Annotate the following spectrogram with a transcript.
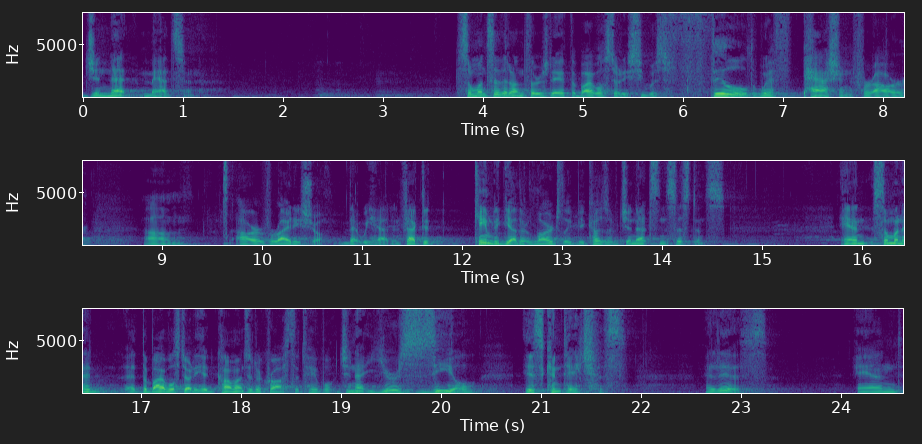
Jeanette Madsen. Someone said that on Thursday at the Bible study. She was filled with passion for our, um, our variety show that we had. In fact, it came together largely because of Jeanette's insistence. And someone had, at the Bible study had commented across the table Jeanette, your zeal is contagious. It is. And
